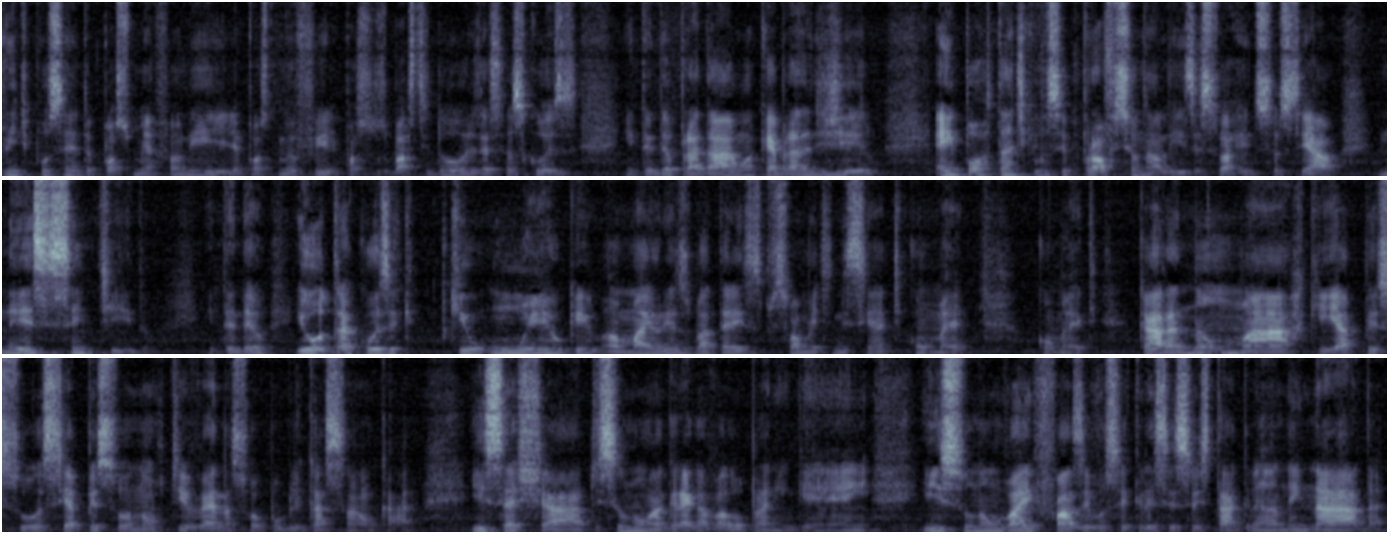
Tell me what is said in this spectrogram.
20% eu posto minha família, posto meu filho, posto os bastidores, essas coisas, entendeu? Para dar uma quebrada de gelo. É importante que você profissionalize a sua rede social nesse sentido, entendeu? E outra coisa que, que um erro que a maioria dos bateristas, principalmente iniciantes, comete comete. Cara, não marque a pessoa se a pessoa não tiver na sua publicação, cara. Isso é chato, isso não agrega valor para ninguém, isso não vai fazer você crescer seu Instagram nem nada,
